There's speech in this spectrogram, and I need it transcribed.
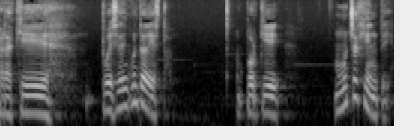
para que pues se den cuenta de esto, porque mucha gente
